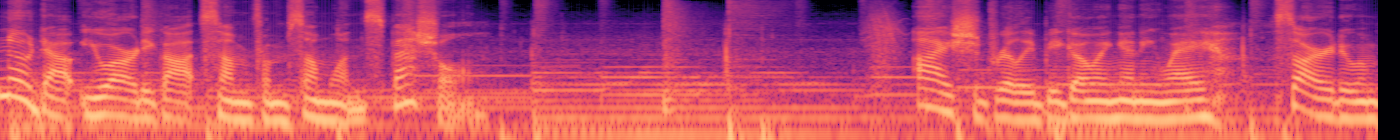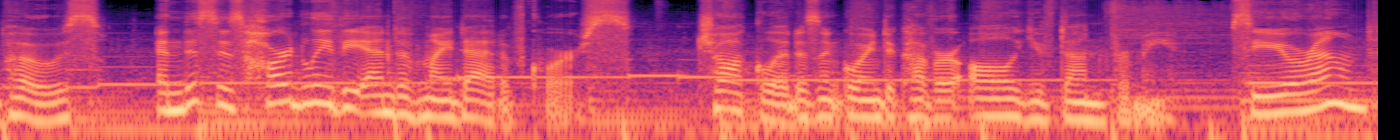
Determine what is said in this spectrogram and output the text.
No doubt you already got some from someone special. I should really be going anyway. Sorry to impose. And this is hardly the end of my debt, of course. Chocolate isn't going to cover all you've done for me. See you around.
